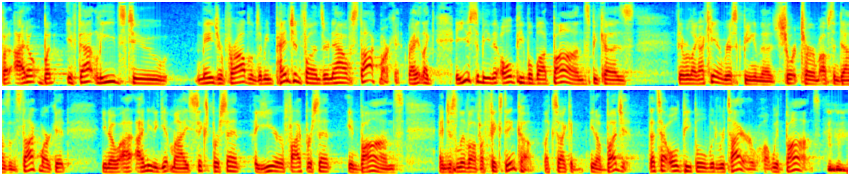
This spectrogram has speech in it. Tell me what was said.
But I don't. But if that leads to major problems, I mean, pension funds are now stock market, right? Like it used to be that old people bought bonds because they were like, I can't risk being in the short term ups and downs of the stock market. You know, I, I need to get my 6% a year, 5% in bonds and just live off a fixed income. Like, so I could, you know, budget. That's how old people would retire with bonds. Mm-hmm.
